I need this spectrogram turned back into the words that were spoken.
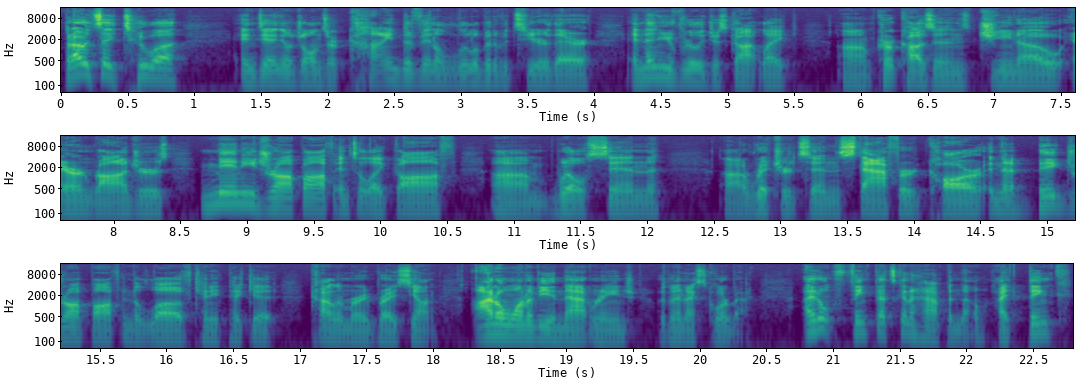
but I would say Tua and Daniel Jones are kind of in a little bit of a tier there. And then you've really just got like um, Kirk Cousins, Geno, Aaron Rodgers, mini drop off into like Goff, um, Wilson, uh, Richardson, Stafford, Carr, and then a big drop off into Love, Kenny Pickett, Kyler Murray, Bryce Young. I don't want to be in that range with my next quarterback. I don't think that's going to happen though. I think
